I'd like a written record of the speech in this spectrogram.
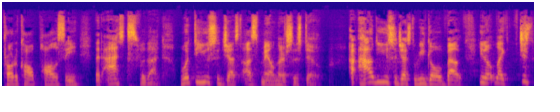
protocol policy that asks for that. What do you suggest us male nurses do? H- how do you suggest we go about, you know, like just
